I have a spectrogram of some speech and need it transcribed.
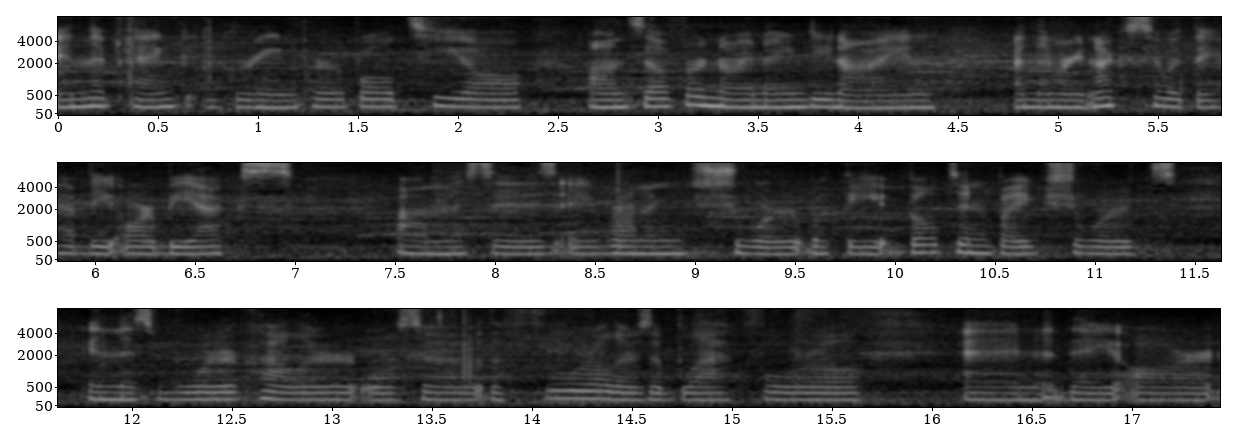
In the pink, green, purple, teal, on sale for $9.99. And then right next to it, they have the RBX um, this is a running short with the built-in bike shorts in this watercolor. Also the floral, there's a black floral and they are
